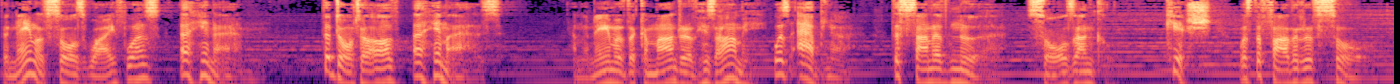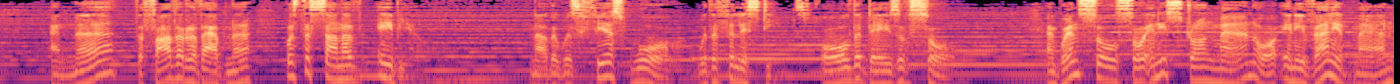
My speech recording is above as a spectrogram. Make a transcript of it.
The name of Saul's wife was Ahinoam, the daughter of Ahimaaz. And the name of the commander of his army was Abner, the son of Ner, Saul's uncle. Kish was the father of Saul, and Ner, the father of Abner, was the son of Abiel. Now there was fierce war with the Philistines all the days of Saul. And when Saul saw any strong man or any valiant man,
